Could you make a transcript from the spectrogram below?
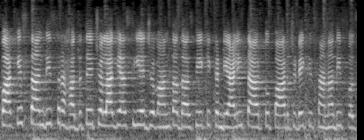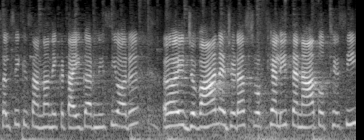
ਪਾਕਿਸਤਾਨ ਦੀ ਸਰਹੱਦ ਤੇ ਚਲਾ ਗਿਆ ਸੀ। ਇਹ ਜਵਾਨ ਤਾਂ ਦੱਸਦੀ ਹੈ ਕਿ ਕੰਡਿਆਲੀ ਤਾਰ ਤੋਂ ਪਾਰ ਜਿਹੜੇ ਕਿਸਾਨਾਂ ਦੀ ਫਸਲ ਸੀ, ਕਿਸਾਨਾਂ ਨੇ ਕਟਾਈ ਕਰਨੀ ਸੀ ਔਰ ਇਹ ਜਵਾਨ ਹੈ ਜਿਹੜਾ ਸੁਰੱਖਿਆ ਲਈ ਤਾਇਨਾਤ ਉੱਥੇ ਸੀ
